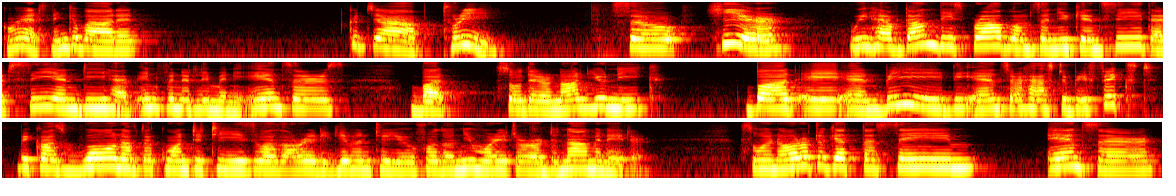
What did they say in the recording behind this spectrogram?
Go ahead, think about it. Good job, 3. So here we have done these problems and you can see that C and D have infinitely many answers, but so they're not unique. But A and B, the answer has to be fixed because one of the quantities was already given to you for the numerator or denominator. So in order to get the same answer,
